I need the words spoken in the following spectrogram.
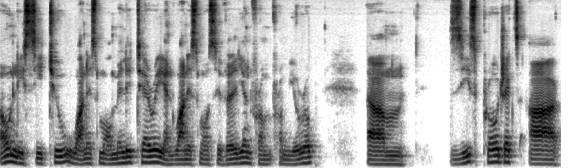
only see two. One is more military, and one is more civilian from from Europe. Um, these projects are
